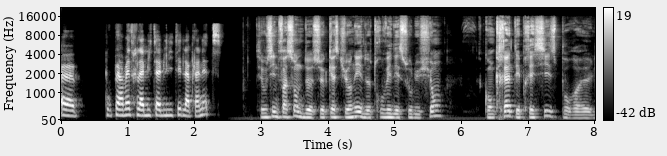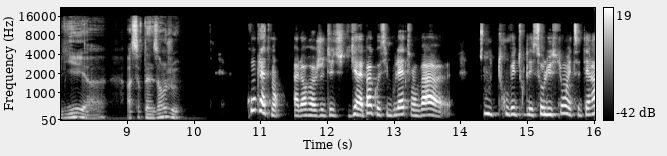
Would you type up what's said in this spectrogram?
euh, pour permettre l'habitabilité de la planète. C'est aussi une façon de se questionner et de trouver des solutions concrètes et précises pour euh, lier à, à, certains enjeux. Complètement. Alors, je ne dirais pas qu'au Ciboulette, on va tout, trouver toutes les solutions, etc.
